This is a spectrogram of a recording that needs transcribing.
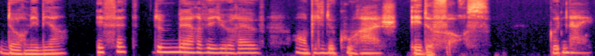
Dormez bien et faites de merveilleux rêves remplis de courage et de force. Good night.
